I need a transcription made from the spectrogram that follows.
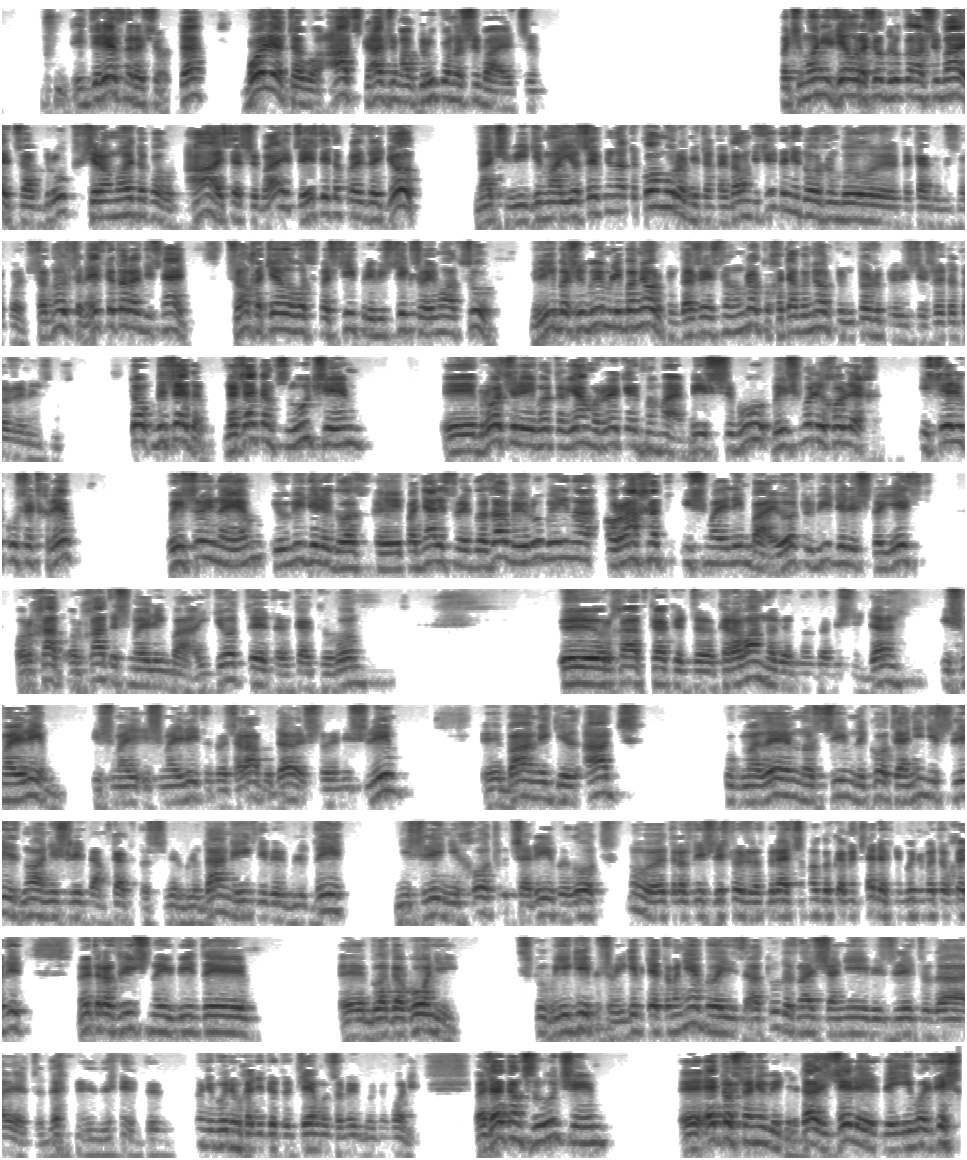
Интересный расчет, да? Более того, а скажем, а вдруг он ошибается? Почему он не сделал расчет, вдруг он ошибается, а вдруг все равно это получится? А, если ошибается, если это произойдет, Значит, видимо, Иосиф не на таком уровне, то тогда он действительно не должен был это как бы беспокоиться. С одной стороны, есть, который объясняет, что он хотел его спасти, привести к своему отцу, либо живым, либо мертвым. Даже если он умрет, то хотя бы мертвым тоже привести, что это тоже имеет смысл. То беседа. На всяком случае, э, бросили его в яму река и мамай. Вышву ли холеха. И сели кушать хлеб, Вейсуинаем и увидели глаз, и подняли свои глаза, Вейрубаина Орахат Ишмаилимба. И вот увидели, что есть Орхат, Орхат Ишмаилимба. Идет это, как его, э, Орхат, как это, караван, наверное, надо объяснить, да? Ишмаилим, Ишма, Ишмаилиты, то есть арабы, да, что они шли, Ба Мигилад, Угмалеем, Носим, Никот, и они несли, ну, они шли там как-то с верблюдами, их верблюды несли Нихот, цари, Велот, ну, это различные, здесь тоже разбирается много комментариев, не будем в это входить, но это различные виды э, благовоний в Египте. В Египте этого не было, и оттуда, значит, они везли туда это, да, ну, не будем ходить в эту тему самих благовоний. Во всяком случае, это то, что они увидели. Да, сели, и вот здесь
